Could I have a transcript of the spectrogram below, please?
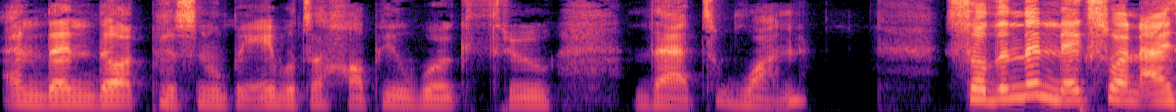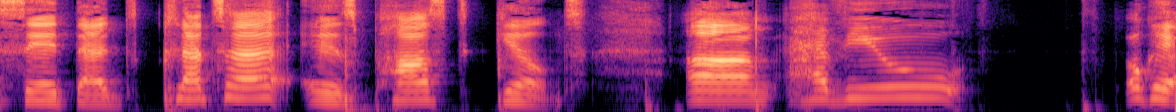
and then that person will be able to help you work through that one so then the next one I said that clutter is past guilt. Um have you okay,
